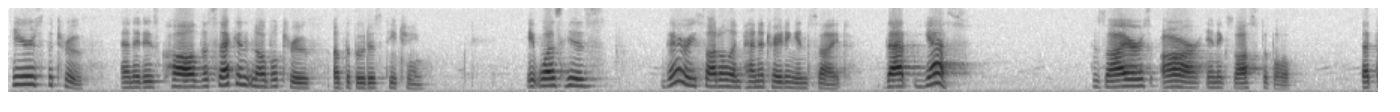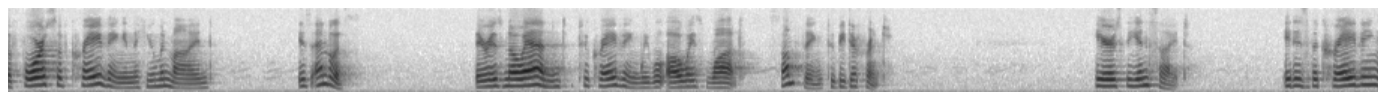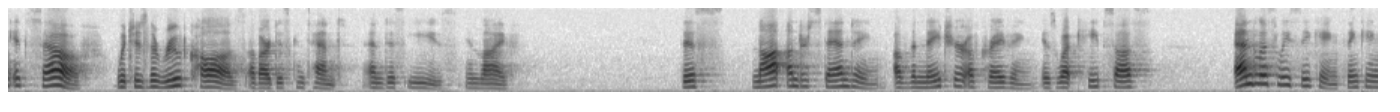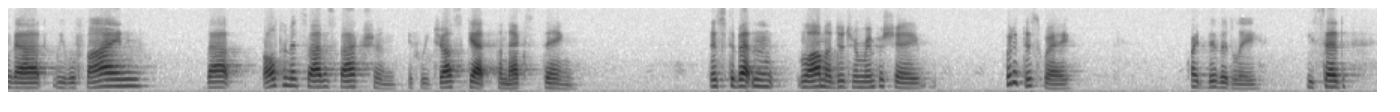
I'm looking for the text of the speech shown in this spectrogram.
Here's the truth, and it is called the second noble truth of the Buddha's teaching. It was his very subtle and penetrating insight that yes, desires are inexhaustible, that the force of craving in the human mind is endless. There is no end to craving. We will always want something to be different. Here's the insight it is the craving itself which is the root cause of our discontent and dis-ease in life. This not understanding of the nature of craving is what keeps us endlessly seeking, thinking that we will find that ultimate satisfaction if we just get the next thing. This Tibetan Lama Dudjom Rinpoche put it this way, quite vividly. He said,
